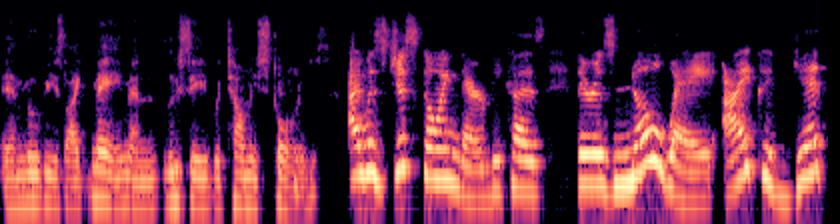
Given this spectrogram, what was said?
in movies like Mame, and Lucy would tell me stories. I was just going there because there is no way I could get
